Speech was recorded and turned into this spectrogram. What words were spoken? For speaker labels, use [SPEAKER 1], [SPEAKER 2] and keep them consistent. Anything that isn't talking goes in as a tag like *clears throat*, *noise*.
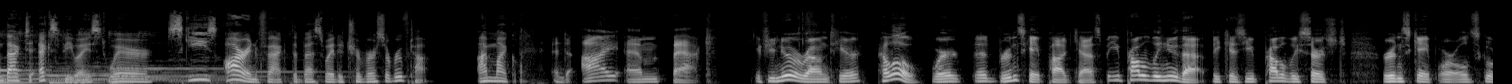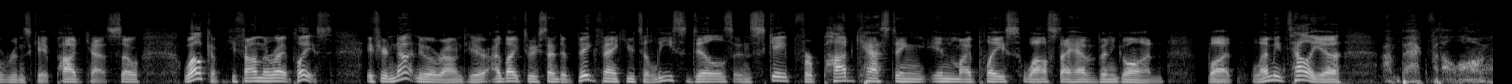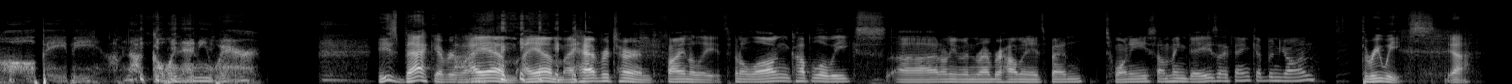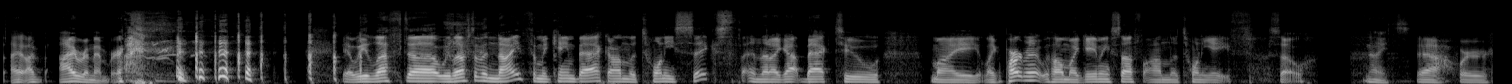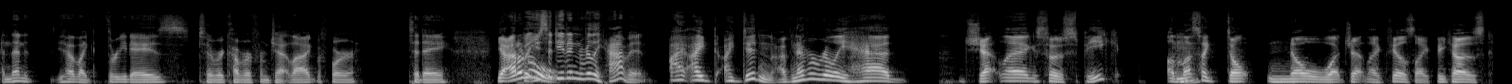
[SPEAKER 1] Welcome back to XP Waste, where skis are in fact the best way to traverse a rooftop. I'm Michael.
[SPEAKER 2] and I am back. If you're new around here, hello, we're a RuneScape podcast, but you probably knew that because you probably searched RuneScape or old school RuneScape podcast. So, welcome, you found the right place. If you're not new around here, I'd like to extend a big thank you to Lise, Dills, and Scape for podcasting in my place whilst I have been gone. But let me tell you, I'm back for the long haul, baby. I'm not going *laughs* anywhere.
[SPEAKER 1] He's back, everyone.
[SPEAKER 2] I am. I am. I have *laughs* returned finally. It's been a long couple of weeks. Uh, I don't even remember how many it's been. Twenty something days, I think. I've been gone.
[SPEAKER 1] Three weeks. Yeah, I I, I remember. *laughs*
[SPEAKER 2] Yeah, we left. Uh, we left on the 9th and we came back on the twenty sixth, and then I got back to my like apartment with all my gaming stuff on the twenty eighth. So
[SPEAKER 1] nice.
[SPEAKER 2] yeah, we're
[SPEAKER 1] And then you had like three days to recover from jet lag before today.
[SPEAKER 2] yeah. I don't
[SPEAKER 1] But
[SPEAKER 2] know.
[SPEAKER 1] you said you didn't really have it.
[SPEAKER 2] I, I I didn't. I've never really had jet lag, so to speak, unless I don't know what jet lag feels like. Because,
